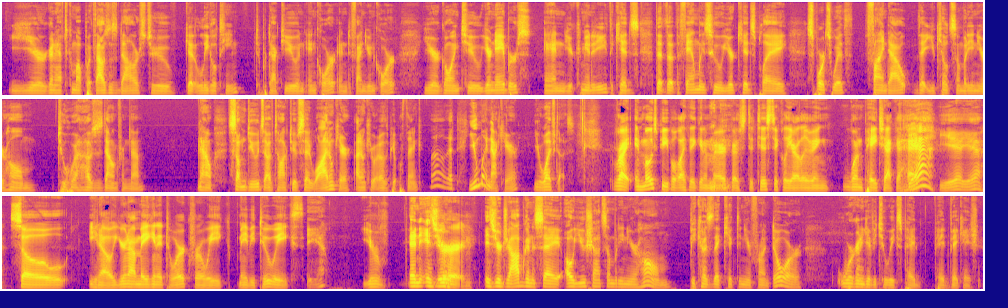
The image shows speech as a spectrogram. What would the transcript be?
You're going to have to come up with thousands of dollars to get a legal team to protect you in, in court and defend you in court. You're going to your neighbors and your community, the kids, the, the, the families who your kids play sports with, find out that you killed somebody in your home two houses down from them. Now, some dudes I've talked to have said, "Well, I don't care. I don't care what other people think." Well, that, you might not care. Your wife does. Right, and most people, I think, in America, statistically, are living one paycheck ahead. Yeah, yeah, yeah. So you know, you're not making it to work for a week, maybe two weeks. Yeah, you're and is your hurting. is your job going to say, "Oh, you shot somebody in your home because they kicked in your front door"? We're going to give you two weeks paid paid vacation.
